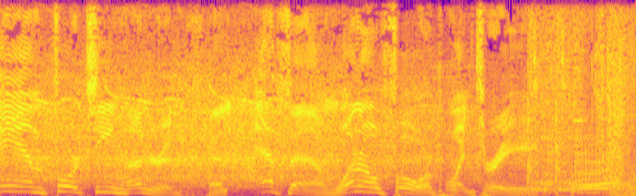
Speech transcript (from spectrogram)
AM 1400 and FM 104.3.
